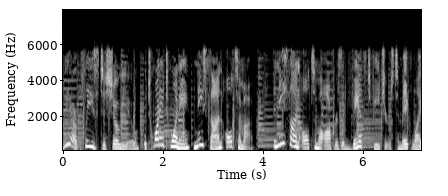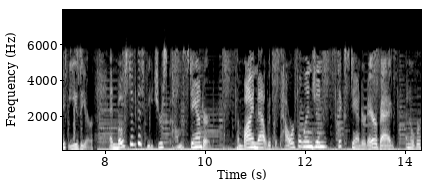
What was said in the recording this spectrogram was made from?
We are pleased to show you the 2020 Nissan Altima. The Nissan Altima offers advanced features to make life easier, and most of the features come standard. Combine that with the powerful engine, six standard airbags, and over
